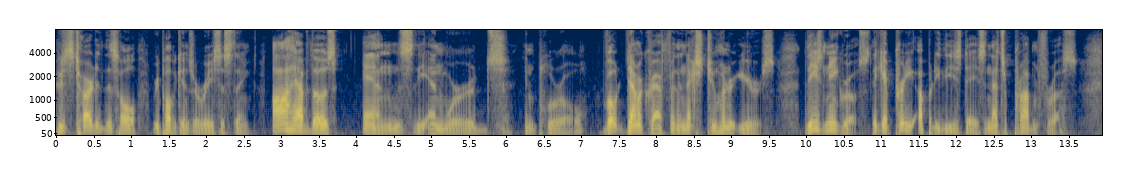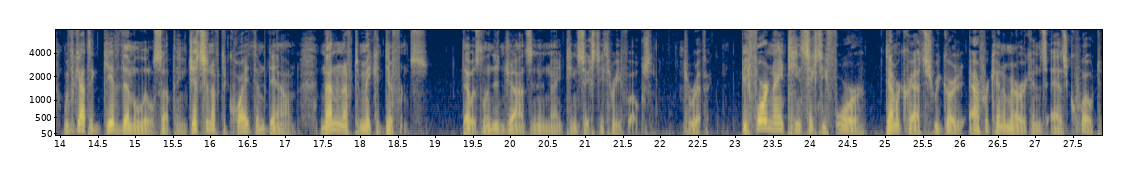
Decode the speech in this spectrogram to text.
Who started this whole Republicans are racist thing. I'll have those N's, the N words in plural, vote Democrat for the next 200 years. These Negroes, they get pretty uppity these days, and that's a problem for us. We've got to give them a little something, just enough to quiet them down, not enough to make a difference. That was Lyndon Johnson in 1963, folks. Terrific. Before 1964, Democrats regarded African Americans as, quote,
